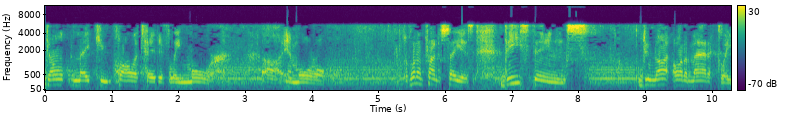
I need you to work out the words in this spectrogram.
don't make you qualitatively more uh, immoral. What I'm trying to say is these things do not automatically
